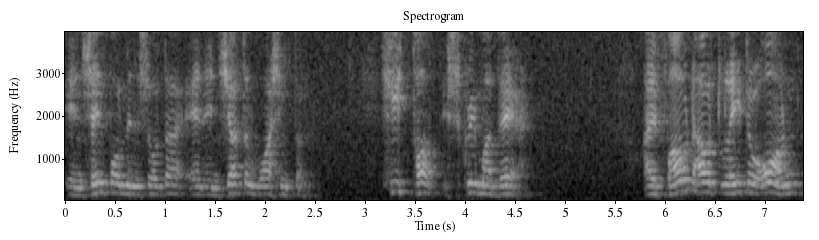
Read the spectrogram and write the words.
in St. Paul, Minnesota, and in Seattle, Washington. He taught Eskrima there. I found out later on,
